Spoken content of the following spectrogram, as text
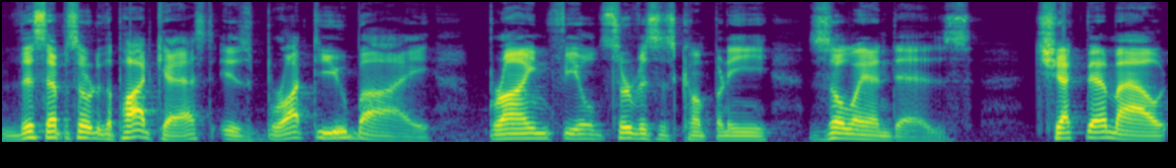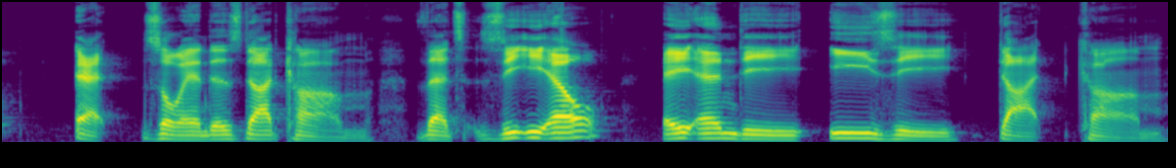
This episode of the podcast is brought to you by Brine Field Services Company, Zelandez. Check them out at zelandez.com. That's Z E L A N D E Z dot com.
